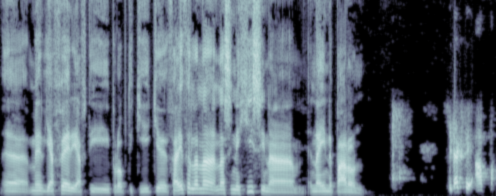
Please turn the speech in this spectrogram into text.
ε, με ενδιαφέρει αυτή η προοπτική και θα ήθελα να, να συνεχίσει να, να είναι παρόν. Κοιτάξτε, απ-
